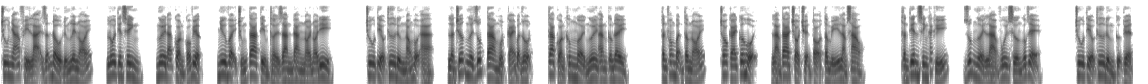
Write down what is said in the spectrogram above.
Chu nhã phỉ lại dẫn đầu đứng lên nói, lôi tiên sinh ngươi đã còn có việc, như vậy chúng ta tìm thời gian đang nói nói đi. Chu tiểu thư đừng nóng vội à lần trước ngươi giúp ta một cái bận rộn, ta còn không mời ngươi ăn cơm đây. Tần phong bận tâm nói, cho cái cơ hội, làm ta trò chuyện tỏ tâm ý làm sao? Thần tiên sinh k h á c h khí, giúp người là vui sướng gốc rễ. Chu tiểu thư đừng tự tuyệt.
